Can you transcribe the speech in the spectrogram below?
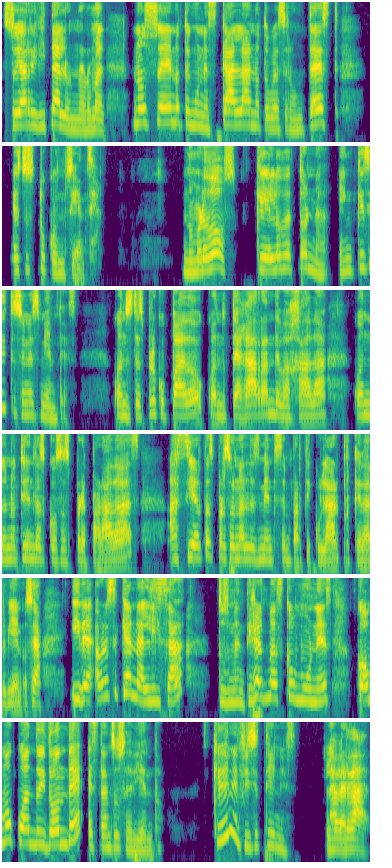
estoy arribita a lo normal. No sé, no tengo una escala, no te voy a hacer un test. Esto es tu conciencia. Número dos, ¿qué lo detona? ¿En qué situaciones mientes? Cuando estás preocupado, cuando te agarran de bajada, cuando no tienes las cosas preparadas, a ciertas personas les mientes en particular por quedar bien. O sea, y de, ahora sí que analiza tus mentiras más comunes, cómo, cuándo y dónde están sucediendo. ¿Qué beneficio tienes? La verdad,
